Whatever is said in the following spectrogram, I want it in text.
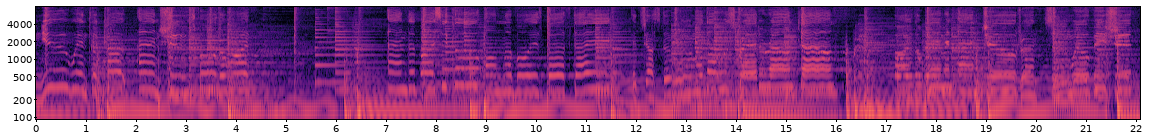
New winter coat and shoes for the wife, and a bicycle on the boy's birthday. It's just a rumor that was spread around town by the women and children. Soon we'll be shipbuilding.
